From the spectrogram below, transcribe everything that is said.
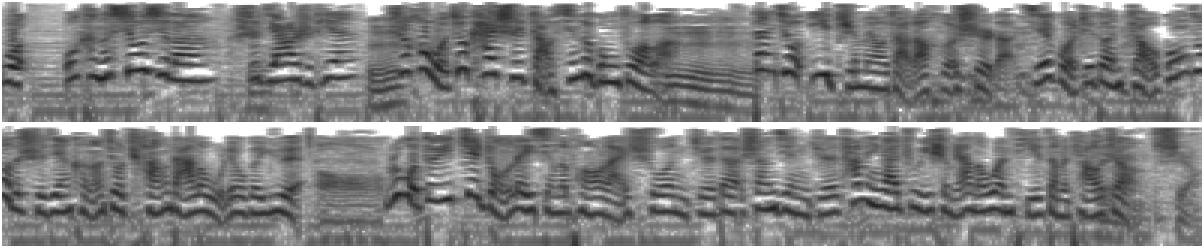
我我可能休息了十几二十天、嗯之后，我就开始找新的工作了。嗯嗯但就一直没有找到合适的，结果这段找工作的时间可能就长达了五六个月。哦，如果对于这种类型的朋友来说，你觉得商静，你觉得他们应该注意什么样的问题？怎么调整？是啊，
